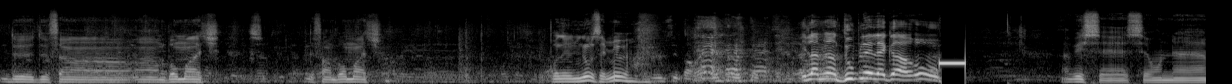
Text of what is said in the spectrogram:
de, de faire un, un bon match. De faire un bon match. Prenez le c'est mieux. Il a mis un doublé, les gars. Oh. Ah oui, c'est c'est un, euh,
